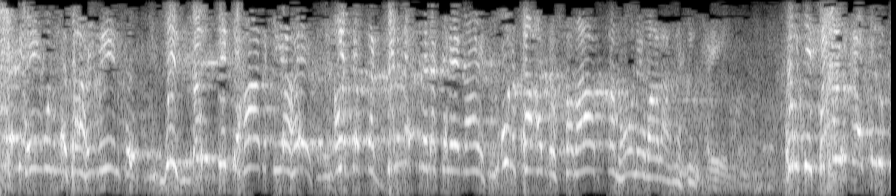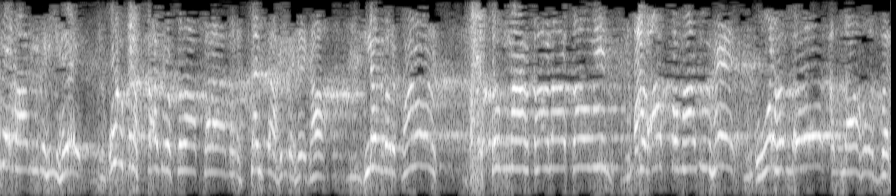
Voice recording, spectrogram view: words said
ایسے ہی ان مجاہدین کو جس دن کی جہاد کیا ہے اور جب تک جنت میں نہ چلے گئے ان کا اب ثواب کم ہونے والا نہیں ہے۔ ان کی کوئی ایسی رکنے والی نہیں ہے۔ ان کا ساز و سواب برابر چلتا ہی رہے گا۔ نمبر پانچ بالا قومین۔ اور آپ کو معلوم ہے، وہ لوگ اللہ اکبر،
